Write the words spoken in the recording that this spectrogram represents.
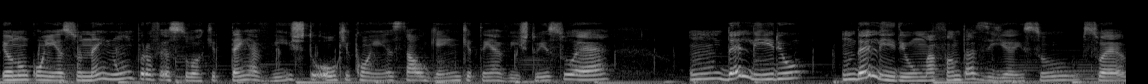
Eu não conheço nenhum professor que tenha visto ou que conheça alguém que tenha visto. Isso é um delírio, um delírio, uma fantasia. Isso, isso é,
